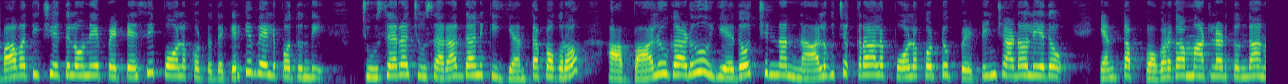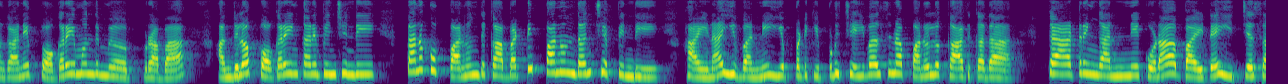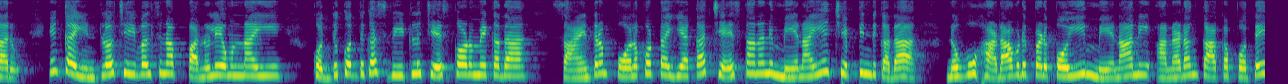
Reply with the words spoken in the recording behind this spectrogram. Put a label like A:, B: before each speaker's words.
A: ప్రభావతి చేతిలోనే పెట్టేసి పూల కొట్టు దగ్గరికి వెళ్ళిపోతుంది. చూసారా చూసారా దానికి ఎంత పొగరో? ఆ బాలుగాడు ఏదో చిన్న నాలుగు చక్రాల పూల కొట్టు పెట్టించాడో లేదో. ఎంత పొగరగా మాట్లాడుతుందా అనగానే పొగరేముంది ప్రభ ప్రభా? అందులో పొగరేం కనిపించింది? తనకు పనుంది కాబట్టి పనుందని చెప్పింది. అయినా ఇవన్నీ ఇప్పటికిప్పుడు చేయవలసిన పనులు కాదు కదా. క్యాటరింగ్ అన్నీ కూడా బయటే ఇచ్చేశారు. ఇంకా ఇంట్లో చేయవలసిన పనులే ఉన్నాయి. కొద్ది కొద్దిగా స్వీట్లు చేసుకోవడమే కదా. సాయంత్రం పూలకొట్టు అయ్యాక చేస్తానని మీనాయే చెప్పింది కదా. నువ్వు హడావుడి పడిపోయి మీనాని అనడం కాకపోతే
